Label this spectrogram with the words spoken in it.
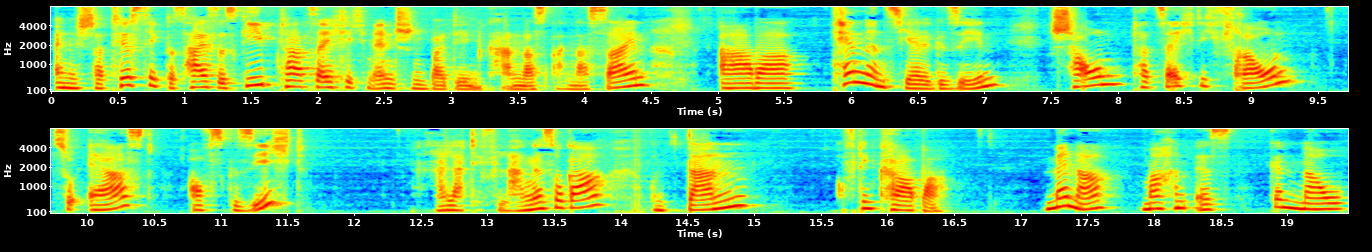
eine Statistik. Das heißt, es gibt tatsächlich Menschen, bei denen kann das anders sein. Aber tendenziell gesehen schauen tatsächlich Frauen zuerst aufs Gesicht, relativ lange sogar, und dann auf den Körper. Männer machen es genau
